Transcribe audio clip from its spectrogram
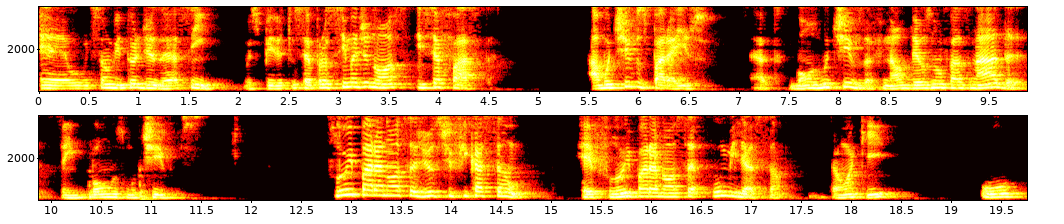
é, o São Vitor diz: é assim, o Espírito se aproxima de nós e se afasta. Há motivos para isso, certo? Bons motivos, afinal, Deus não faz nada sem bons motivos. Flui para a nossa justificação, reflui para a nossa humilhação. Então, aqui, o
